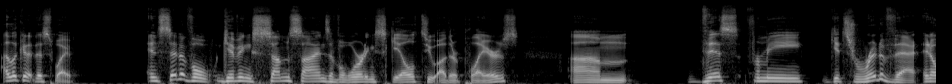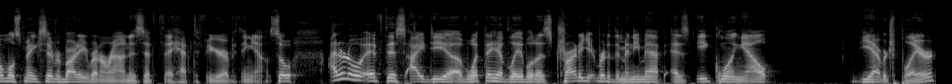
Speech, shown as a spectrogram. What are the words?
I look at it this way: instead of giving some signs of awarding skill to other players, um, this for me gets rid of that it almost makes everybody run around as if they have to figure everything out. So I don't know if this idea of what they have labeled as trying to get rid of the minimap as equaling out the average player.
